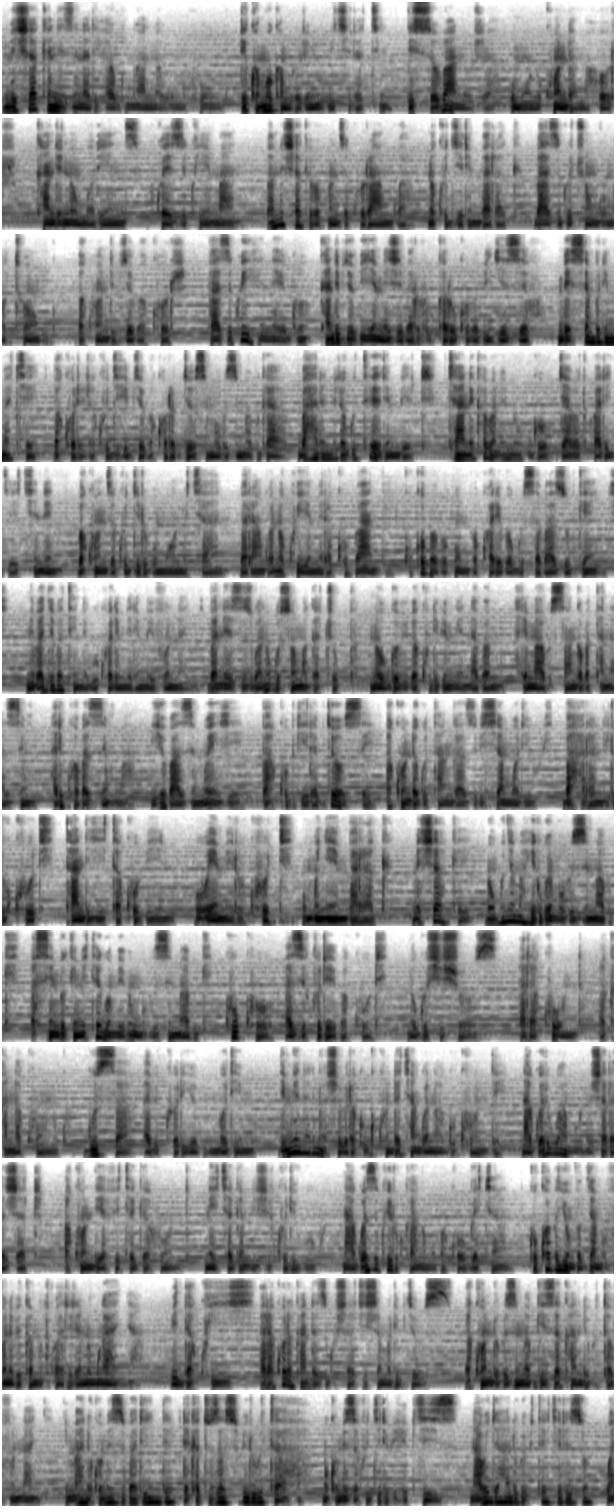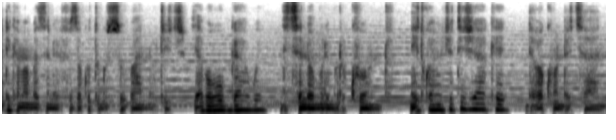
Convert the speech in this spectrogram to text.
meshake ni izina rihabwa umwana w'umuhungu rikomoka mu rurimi rw'ikilatini. Risobanura umuntu ukunda amahoro kandi ni umurinzi ukwezi kw'imana. Ba meshake bakunze kurangwa no kugira imbaraga. Bazi gucunga umutungo bakunda ibyo bakora. Bazi kwiha intego kandi ibyo biyemeje baruhuka ari uko babigezeho. Mbese muri make bakorera ku gihe ibyo bakora byose mu buzima bwabo? Baharanira gutera imbere. Cyane kabone n'ubwo byabatwara igihe kinini. Bakunze kugira ubumuntu cyane. Barangwa no kwiyemera ku bandi kuko baba bumva ko ari bo gusa bazi ubwenge. Ntibajye batinya gukora imirimo ivunanye. Banezezwa no gusoma agacupa. Nubwo biba kuri bimwe na bamwe. Harimo abo usanga batanazinywa. Ariko abazinywa iyo bazinyweye bakubwira byose akunda gutangaza ibishya muri we. Baharanira ukuri kandi yita ku bintu. Uwemera ukuri umunyembaraga. Meshake ni umunyamahirwe mu buzima bwe. Asimbuka imitego mibi mu buzima bwe kuko azi kureba kure no gushishoza. Arakunda akanakundwa. Gusa abikora iyo bimurimo. Rimwe na rimwe ashobora kugukunda cyangwa ntagukunde ntabwo ari wa muntu ujarajara. Akunda iyo afite gahunda. N'icyo agamije kuri wowe. Ntabwo azi kwirukanka mu bakobwa cyane kuko aba yumva byamuvuna bikamutwarira n'umwanya bidakwiye. Arakora kandi azi gushakisha muri byose. Akunda ubuzima bwiza kandi butavunanye. Imana ikomeze ibarinde reka tuzasubire ubutaha mukomeze kugira ibihe byiza. Nawe jya handika ibitekerezo wandikamo amazina wifuza ko tugusobanurira yaba wowe ubwawe ndetse no muri mu rukundo. Nitwa inshuti jacques ndabakunda cyane.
